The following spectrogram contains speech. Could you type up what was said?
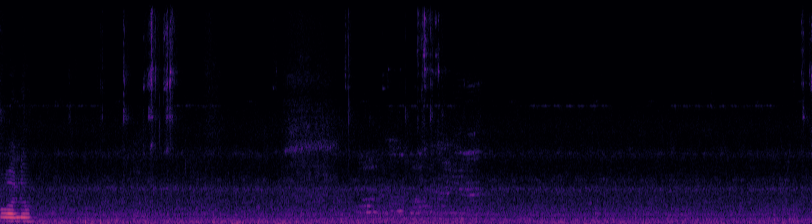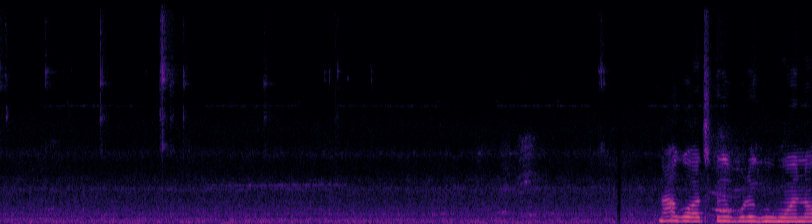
বলো। না গো, আজকে দুপুরে ঘুমানো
